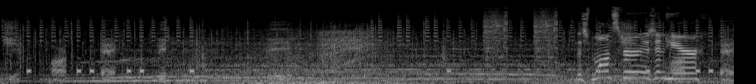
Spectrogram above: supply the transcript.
G R A B B This monster is in here. A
